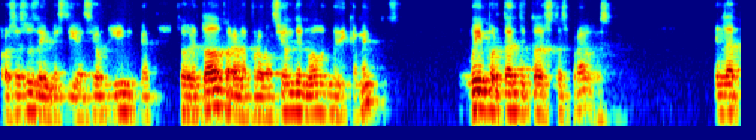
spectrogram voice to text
procesos de investigación clínica, sobre todo para la aprobación de nuevos medicamentos. Muy importante todas estas pruebas. En la,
